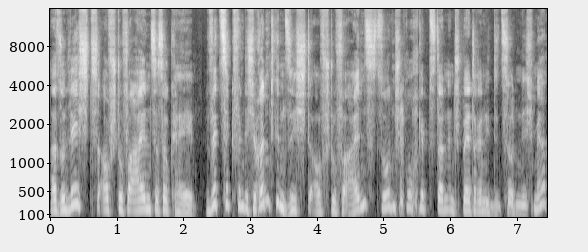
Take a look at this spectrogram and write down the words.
Also Licht auf Stufe 1 ist okay. Witzig finde ich Röntgensicht auf Stufe 1. So einen Spruch gibt es dann in späteren Editionen nicht mehr.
